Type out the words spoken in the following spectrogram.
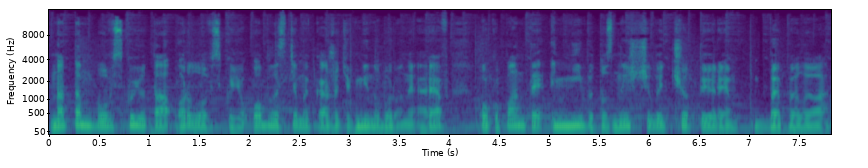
Над Тамбовською та Орловською областями кажуть в Міноборони РФ окупанти нібито знищили чотири БПЛА.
